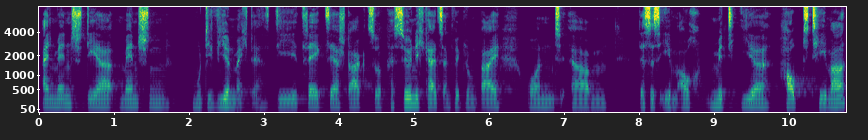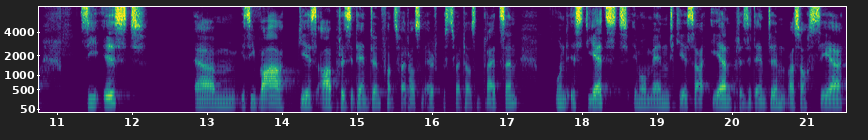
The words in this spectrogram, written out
ein Mensch, der Menschen motivieren möchte. Die trägt sehr stark zur Persönlichkeitsentwicklung bei und ähm, das ist eben auch mit ihr Hauptthema. Sie ist, ähm, sie war GSA-Präsidentin von 2011 bis 2013 und ist jetzt im Moment GSA-Ehrenpräsidentin, was auch sehr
